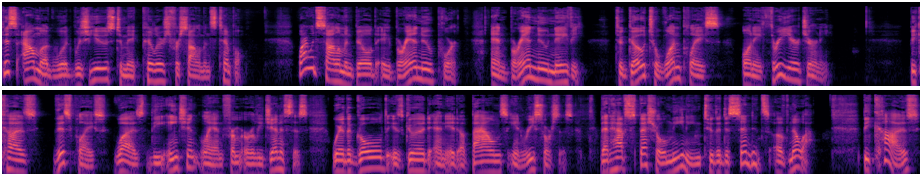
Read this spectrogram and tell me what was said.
this almug wood was used to make pillars for Solomon's temple. Why would Solomon build a brand new port and brand new navy to go to one place on a three year journey? Because this place was the ancient land from early Genesis, where the gold is good and it abounds in resources that have special meaning to the descendants of Noah, because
